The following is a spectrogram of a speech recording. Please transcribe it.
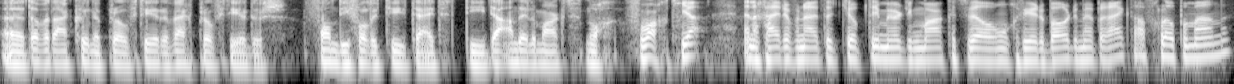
dat we daar kunnen profiteren. Wij profiteren dus van die volatiliteit die de aandelenmarkt nog verwacht. Ja, en dan ga je ervan uit dat je op de emerging markets wel ongeveer de bodem hebt bereikt de afgelopen maanden?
